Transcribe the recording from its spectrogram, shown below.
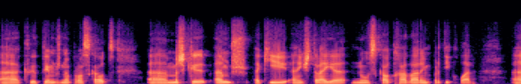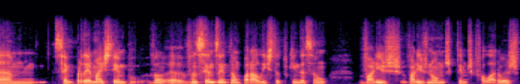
uh, que temos na ProScout uh, mas que ambos aqui em estreia no Scout Radar em particular. Um, sem perder mais tempo, ah, avancemos então para a lista, porque ainda são vários, vários nomes que temos que falar hoje.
